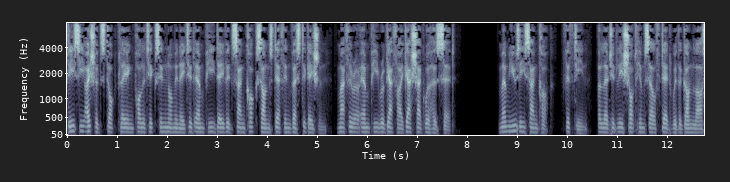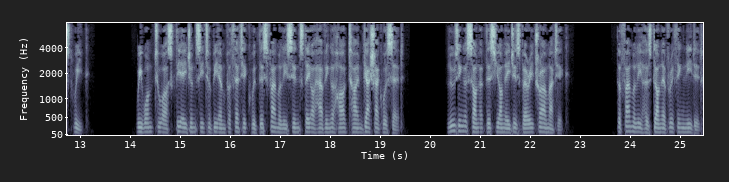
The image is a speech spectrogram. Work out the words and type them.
DCI should stop playing politics in nominated MP David Sankok's son's death investigation, Mathira MP Rigathi Gachagua has said. Memusi Sankok, 15, allegedly shot himself dead with a gun last week. We want to ask the agency to be empathetic with this family since they are having a hard time Gachagua said. Losing a son at this young age is very traumatic. The family has done everything needed,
